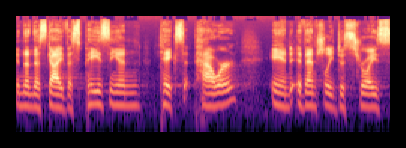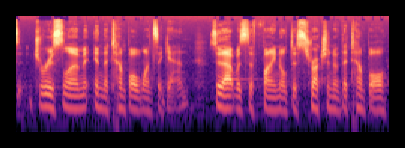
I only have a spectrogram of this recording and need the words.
And then this guy Vespasian takes power and eventually destroys Jerusalem in the temple once again. So that was the final destruction of the temple,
